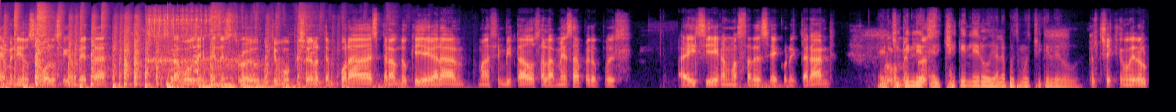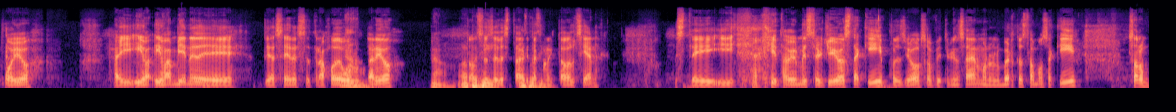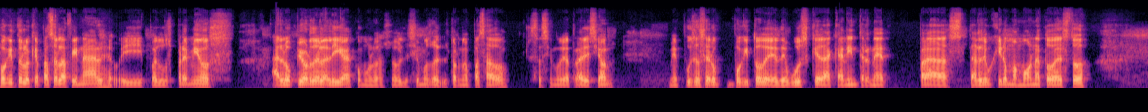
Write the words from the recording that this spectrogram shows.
Bienvenidos a Bolos y Gambeta. Estamos en nuestro último episodio de la temporada, esperando que llegaran más invitados a la mesa, pero pues ahí si llegan más tarde se conectarán. El Por chicken, el little, ya le pusimos chicken little. El Chicken Little Pollo. Ahí Iván viene de, de hacer este trabajo de No. voluntario, No, oh, pues entonces sí, él está, está sí. conectado al 100. Este, y, y también Mr. Gio está aquí, pues yo, su anfitrión Manuel Humberto, estamos aquí. Vamos a hablar un poquito de lo que pasó en la final y pues los premios a lo peor de la liga, como lo, lo hicimos el torneo pasado, que está siendo ya tradición. Me puse a hacer un poquito de, de búsqueda acá en internet para darle un giro mamón a todo esto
